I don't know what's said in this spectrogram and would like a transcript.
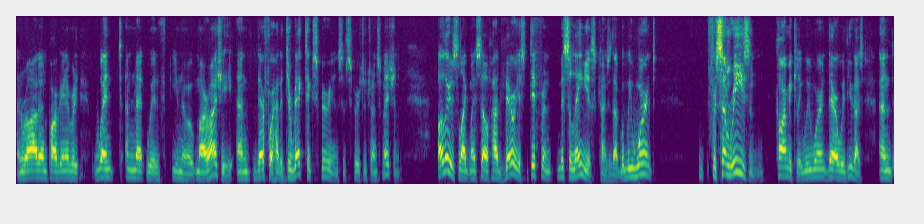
and Radha and Parvati and everybody went and met with you know Maharaji and therefore had a direct experience of spiritual transmission. Others like myself had various different miscellaneous kinds of that, but we weren't for some reason karmically we weren't there with you guys and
